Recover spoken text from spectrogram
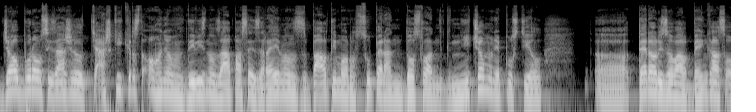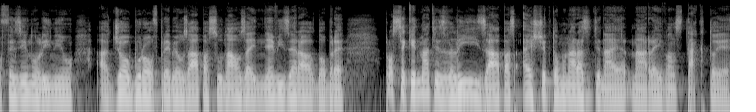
Joe Burrow si zažil ťažký krst ohňom v divíznom zápase z Ravens Baltimore supera doslova k ničomu nepustil. Uh, terorizoval Bengals ofenzívnu líniu a Joe Burrow v priebehu zápasu naozaj nevyzeral dobre. Proste keď máte zlý zápas a ešte k tomu narazíte na, na Ravens, tak to je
